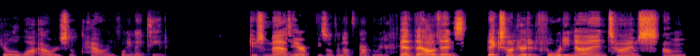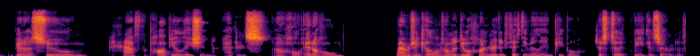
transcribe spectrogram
kilowatt hours of power in 2019. Do some math here. He's whipping out the calculator. Ten thousand six hundred and forty-nine times. I'm gonna assume half the population has a home in a home, averaging kilowatts. So I'm gonna do 150 million people just to be conservative,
